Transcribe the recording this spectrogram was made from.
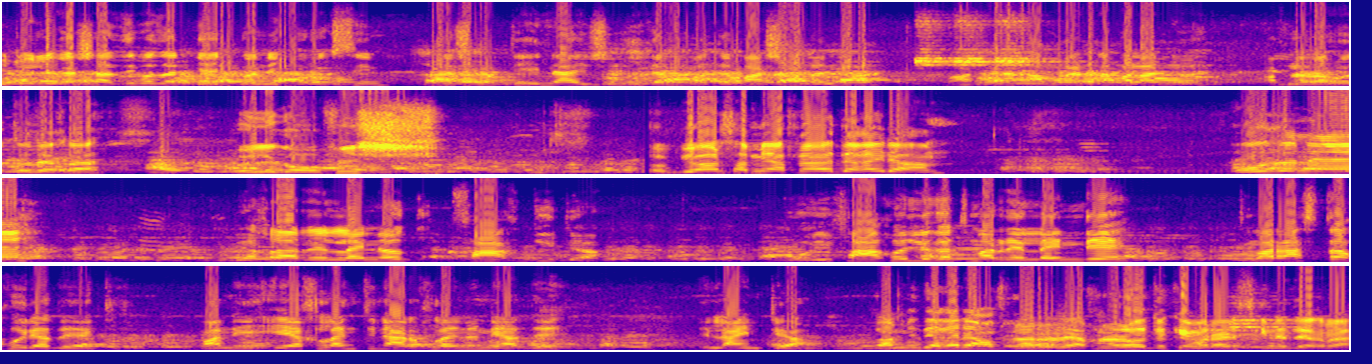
এটা লেখা শাহজিবাজার গেট মানে করকসিন দেশমটি নাই মধ্যে বাসা আমরা একটা আপনারা হয়তো দেখা। ওই লেখা অফিস তো বিয়ার্স আমি আপনারা দেখাইলাম ও জানে দেখা রেল লাইনের ফাঁক দুইটা। ওই ফাঁক হইলে তোমার রেল লাইন দে তোমার রাস্তা কইরা দেয় কি। মানে এক লাইন তিন আর এক লাইনে নেওয়া দেয় এই লাইনটা। তো আমি দেখাইলাম আপনারা আপনারা হয়তো ক্যামেরার স্ক্রিনে দেখরা।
